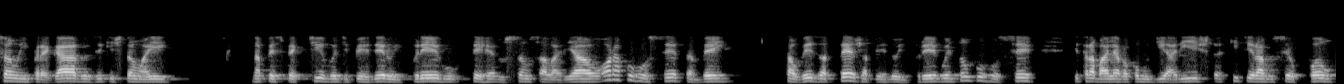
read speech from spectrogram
são empregadas e que estão aí na perspectiva de perder o emprego, ter redução salarial. Ora por você também, talvez até já perdeu o emprego, então por você que trabalhava como diarista, que tirava o seu pão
